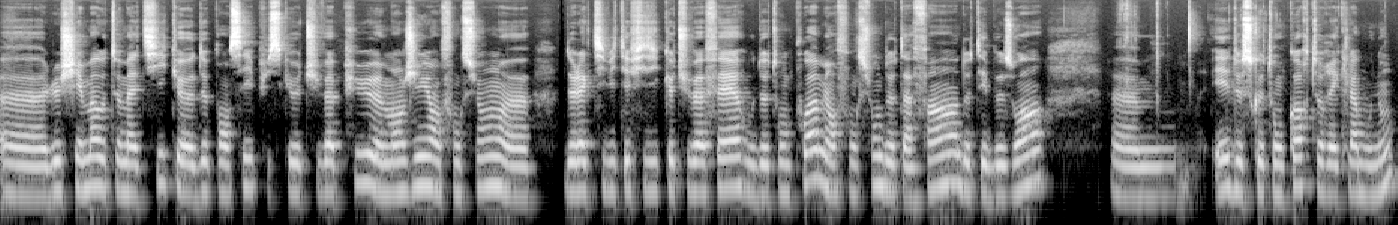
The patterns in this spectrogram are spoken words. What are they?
euh le schéma automatique de pensée, puisque tu vas plus manger en fonction de l'activité physique que tu vas faire ou de ton poids, mais en fonction de ta faim, de tes besoins et de ce que ton corps te réclame ou non.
